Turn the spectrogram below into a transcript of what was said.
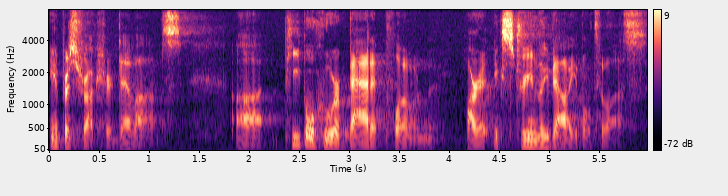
infrastructure, DevOps. Uh, people who are bad at Plone are extremely valuable to us.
